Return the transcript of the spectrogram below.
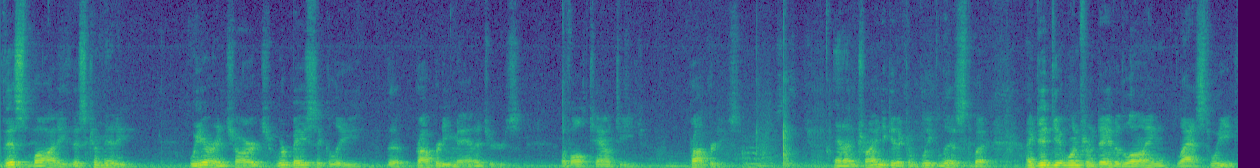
this body, this committee. We are in charge, we're basically the property managers of all county properties. And I'm trying to get a complete list, but I did get one from David Lawing last week,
